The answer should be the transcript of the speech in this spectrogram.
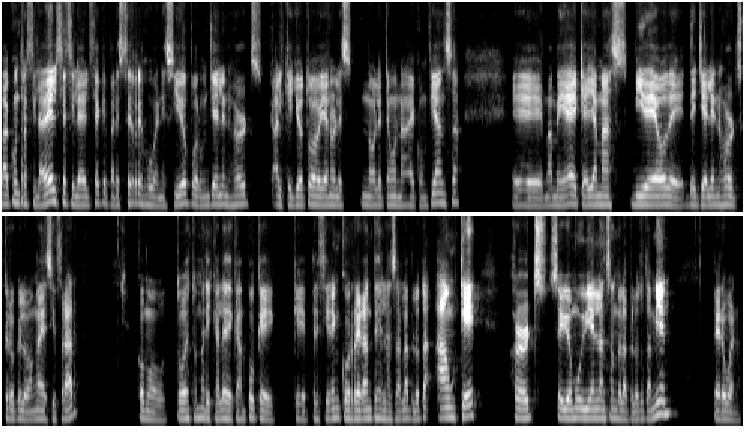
va contra Filadelfia, Filadelfia que parece rejuvenecido por un Jalen Hurts al que yo todavía no, les, no le tengo nada de confianza. Eh, a medida de que haya más video de, de, Jalen Hurts, creo que lo van a descifrar, como todos estos mariscales de campo que, que prefieren correr antes de lanzar la pelota, aunque Hurts se vio muy bien lanzando la pelota también, pero bueno,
